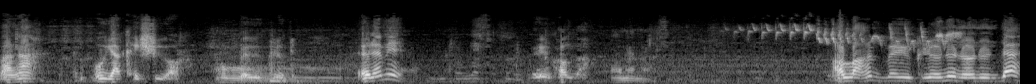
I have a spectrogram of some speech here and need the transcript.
bana bu yakışıyor. Büyüklük. Öyle mi? Büyük Allah. Amin. Allah'ın büyüklüğünün önünde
